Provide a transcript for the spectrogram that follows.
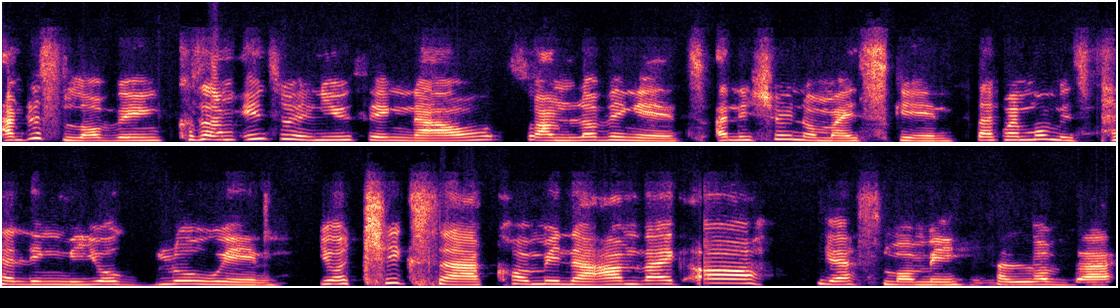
I'm just loving because I'm into a new thing now. So I'm loving it. And it's showing on my skin. Like my mom is telling me, you're glowing. Your cheeks are coming out. I'm like, oh, yes, mommy. I love that.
